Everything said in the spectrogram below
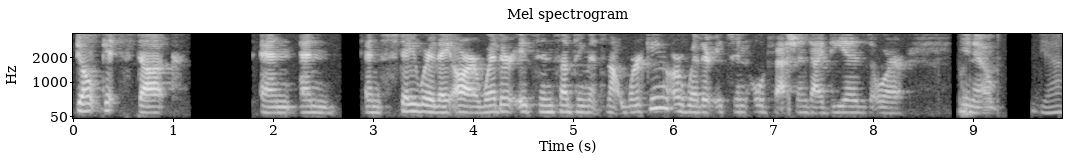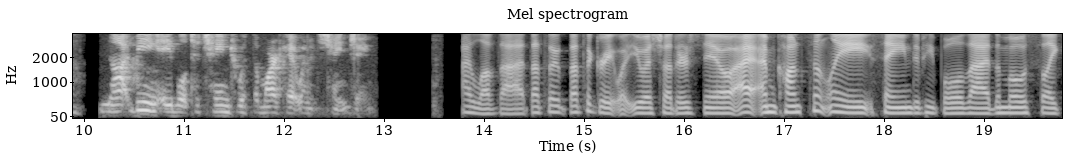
don't get stuck and and and stay where they are, whether it's in something that's not working or whether it's in old fashioned ideas or, you know, yeah, not being able to change with the market when it's changing. I love that. That's a that's a great what US shutters do. I, I'm constantly saying to people that the most like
